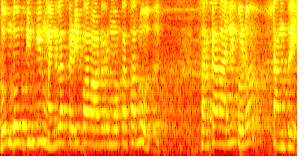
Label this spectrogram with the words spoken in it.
दोन दोन तीन तीन महिन्याला तडीपार ऑर्डर मोका चालू होतं. सरकार आली थोडं शांत आहे.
